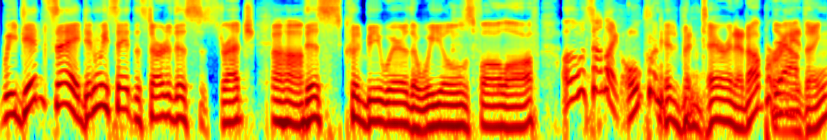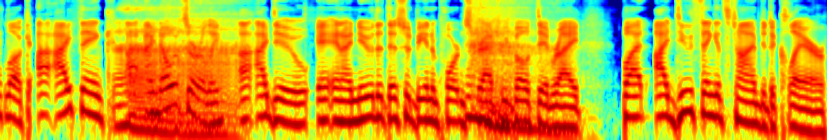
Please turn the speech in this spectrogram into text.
We did say, didn't we say at the start of this stretch, Uh-huh. this could be where the wheels fall off? Although it's not like Oakland has been tearing it up or Yeah, anything. Look, I, I think I, I know it's early. I, I do, and, and I knew that this would be an important stretch. We both did right, but I do think it's time to declare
